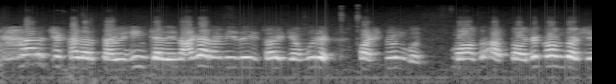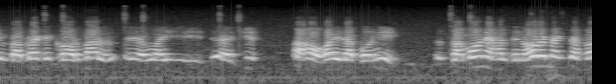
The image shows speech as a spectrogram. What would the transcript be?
هر چقدر توهین کردین اگر همیزه ایسای جمهور پشتون بود ما از تاجک هم داشتیم ببرک کارمل و چیز آقای ربانی زمان هزینه ها رو یک دفعه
